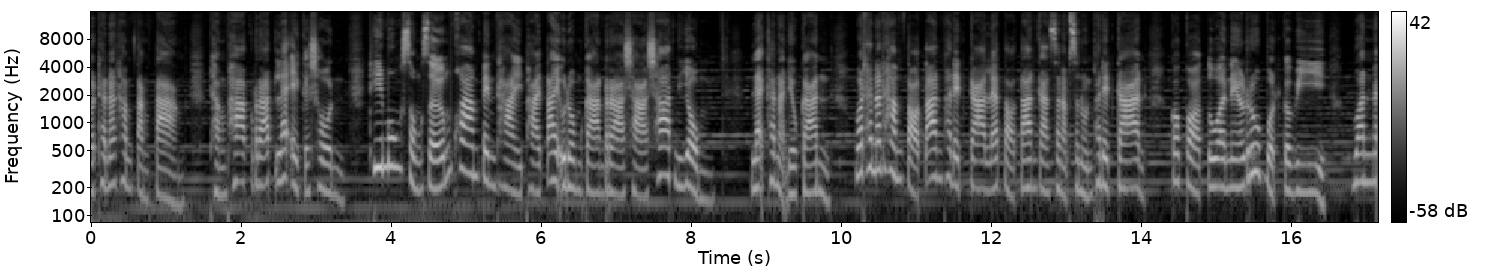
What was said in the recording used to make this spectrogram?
วัฒนธรรมต่างๆ ทั้งภาครัฐและเอกชน ที่มุ่งส่งเสริมความเป็นไทยภายใต้อุดมการราชาชาตินิยม และขณะเดียวกัน วัฒนธรรมต่อต้านเผด็จการและต่อต้านการสนับสนุนเผด็จการ ก็ก่อตัวในรูปบทกวี วรรณ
